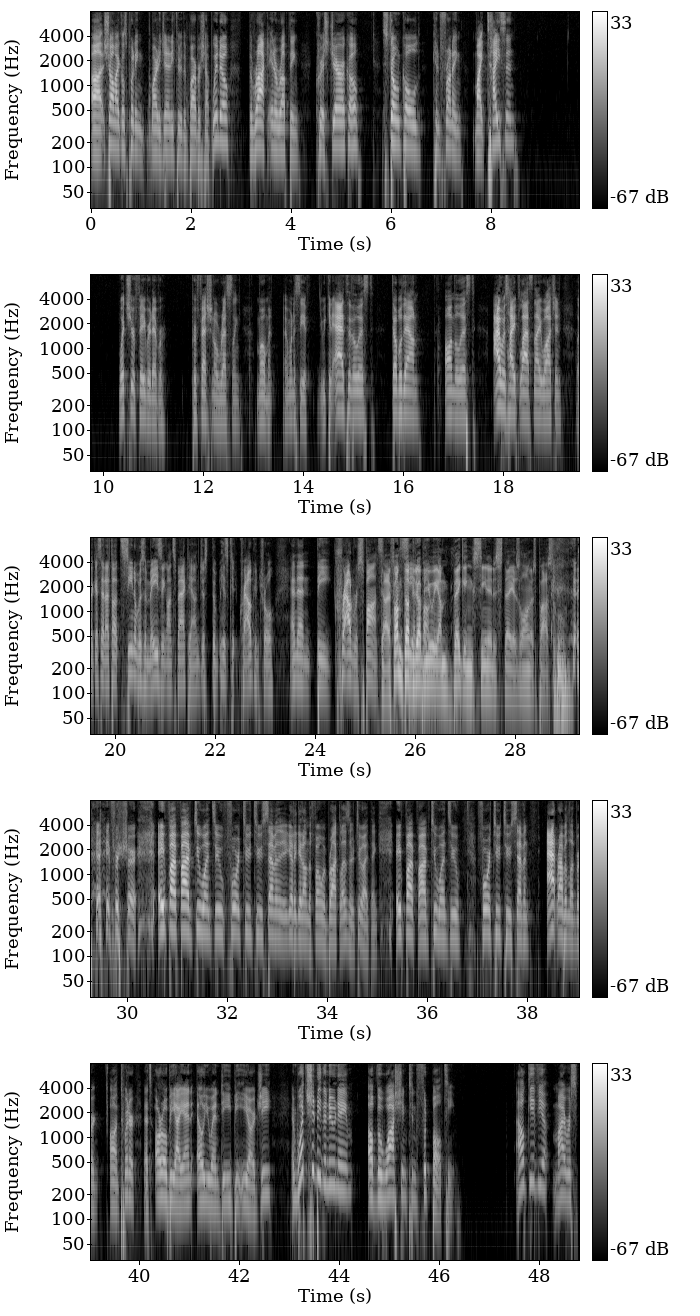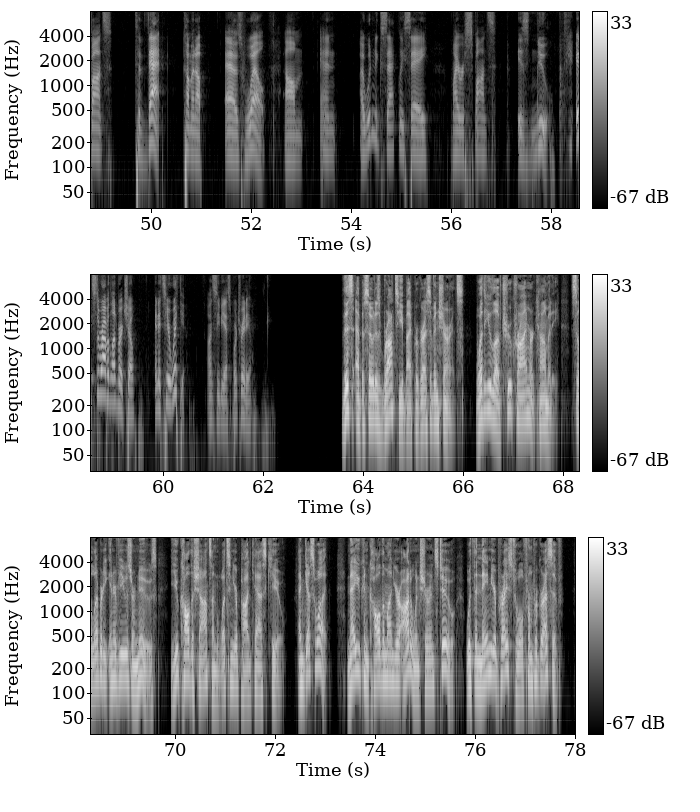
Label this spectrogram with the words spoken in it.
Uh, Shawn Michaels putting Marty Jannetty through the barbershop window. The Rock interrupting Chris Jericho. Stone Cold confronting Mike Tyson. What's your favorite ever professional wrestling moment? I want to see if we can add to the list, double down on the list. I was hyped last night watching. Like I said, I thought Cena was amazing on SmackDown, just the, his crowd control and then the crowd response. God, if I'm WWE, I'm begging Cena to stay as long as possible. For sure. 855 212 4227. You got to get on the phone with Brock Lesnar, too, I think. 855 212 4227. At Robin Lundberg on Twitter. That's R O B I N L U N D B E R G. And what should be the new name of the Washington football team? I'll give you my response to that coming up as well. Um, and I wouldn't exactly say my response is new. It's the Robin Lundberg Show, and it's here with you on CBS Sports Radio. This episode is brought to you by Progressive Insurance. Whether you love true crime or comedy, celebrity interviews or news, you call the shots on what's in your podcast queue. And guess what? Now you can call them on your auto insurance too with the Name Your Price tool from Progressive.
